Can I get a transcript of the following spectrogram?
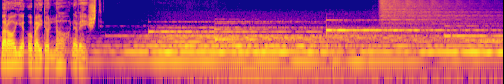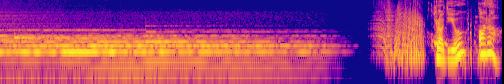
برای عبیدالله نوشت. رادیو آرا.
